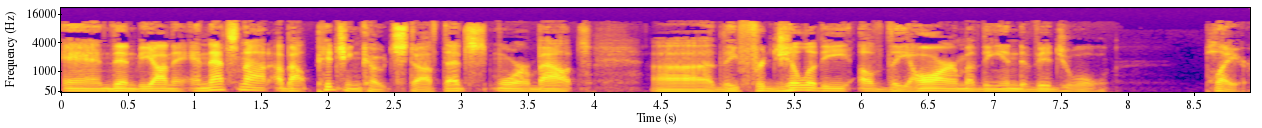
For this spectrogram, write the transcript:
and then beyond that. And that's not about pitching coach stuff. That's more about uh, the fragility of the arm of the individual player.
